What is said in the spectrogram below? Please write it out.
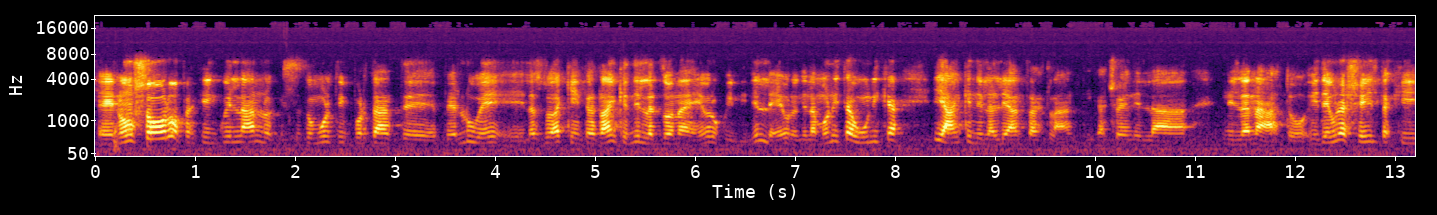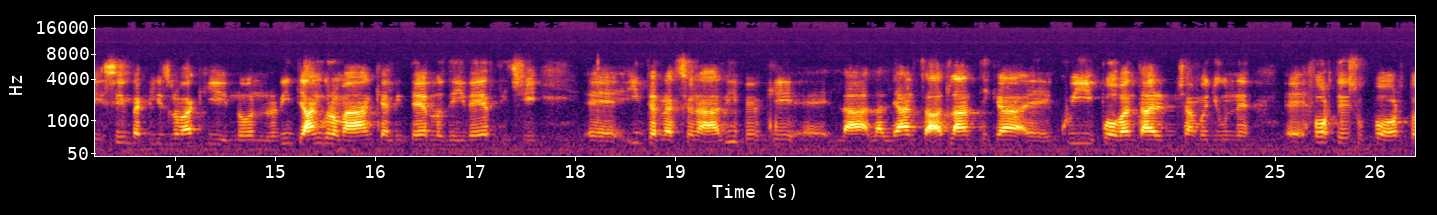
e non solo, perché in quell'anno che è stato molto importante per l'UE, eh, la Slovacchia è entrata anche nella zona euro, quindi nell'euro, nella moneta unica e anche nell'Alleanza Atlantica, cioè nella, nella Nato. Ed è una scelta che sembra che gli slovacchi non rimpiangono, ma anche all'interno dei vertici eh, internazionali perché eh, la, l'Alleanza Atlantica eh, qui può vantare diciamo, di un eh, forte supporto.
